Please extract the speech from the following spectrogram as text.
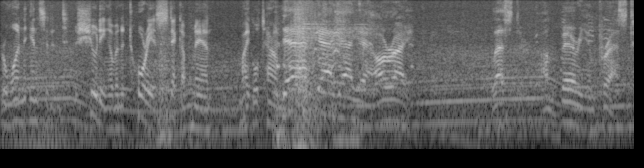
for one incident, the shooting of a notorious stick-up man, Michael Town. Yeah, yeah, yeah, yeah, all right. Lester, I'm very impressed.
